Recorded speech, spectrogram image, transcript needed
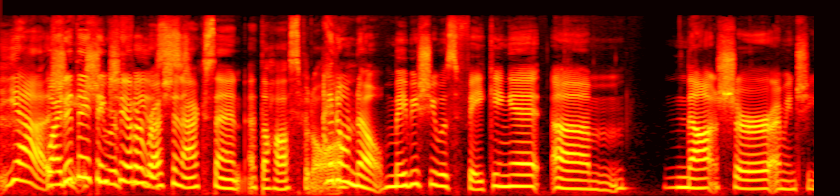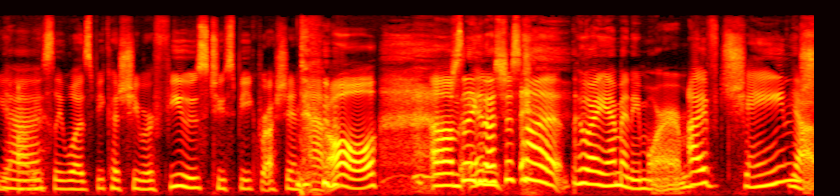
Yeah. Why did she- they think she had a. Russian accent at the hospital? I don't know. Maybe she was faking it. Um, not sure. I mean, she Yeah. obviously was because she refused to speak Russian at all. Um, She's like, that's just not who I am anymore. I've changed. Yeah.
